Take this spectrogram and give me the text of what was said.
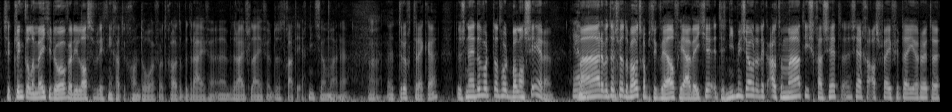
Dus het klinkt al een beetje door, voor die lastenverlichting gaat natuurlijk gewoon door voor het grote bedrijven, uh, bedrijfsleven. Dus dat gaat hij echt niet zomaar uh, terugtrekken. Dus nee, dat wordt, dat wordt balanceren maar wat is wel de boodschap is natuurlijk wel van ja, weet je, het is niet meer zo dat ik automatisch ga zetten, zeggen als VVD en Rutte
